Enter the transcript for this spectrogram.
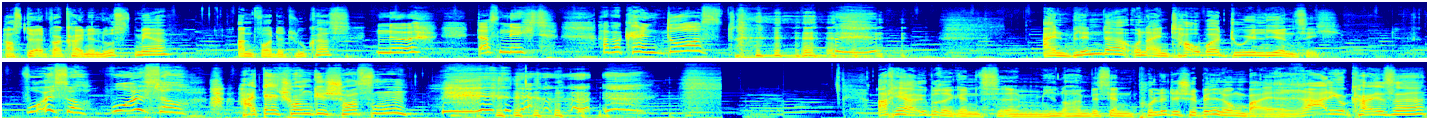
Hast du etwa keine Lust mehr? antwortet Lukas. Nö, das nicht. Aber kein Durst. Ein Blinder und ein Tauber duellieren sich. Wo ist er? Wo ist er? Hat er schon geschossen? Ach ja, übrigens, ähm, hier noch ein bisschen politische Bildung bei Radio Kaiser.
